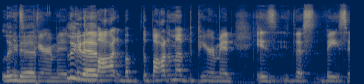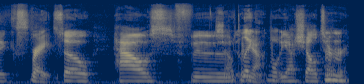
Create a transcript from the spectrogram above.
Look it's it a up. pyramid. Look but it the, up. but the bottom of the pyramid is the basics. Right. So house, food, Shelter, like yeah. Mm-hmm. well, yeah, shelter,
